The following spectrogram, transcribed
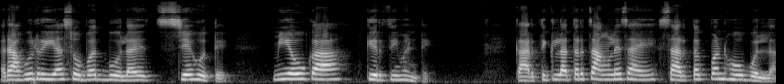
राहुल रियासोबत बोलायचे होते. मी येऊ का? कीर्ती म्हणते. कार्तिकला तर चांगलेच आहे सार्थक पण हो बोलला.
